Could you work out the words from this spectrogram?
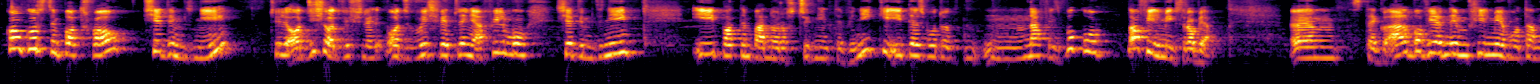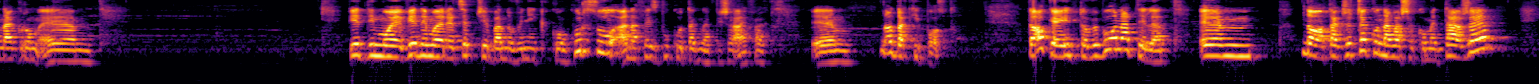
konkurs ten potrwał 7 dni, czyli od dzisiaj, od, wyśle, od wyświetlenia filmu 7 dni i potem będą rozstrzygnięte wyniki i też będą mm, na Facebooku, no filmik zrobię em, z tego, albo w jednym filmie, bo tam nagrom em, w jednej, w jednej mojej recepcie będą wyniki konkursu, a na Facebooku tak napiszę einfach, em, no taki post. To okej, to by było na tyle. Em, no, także czekam na Wasze komentarze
